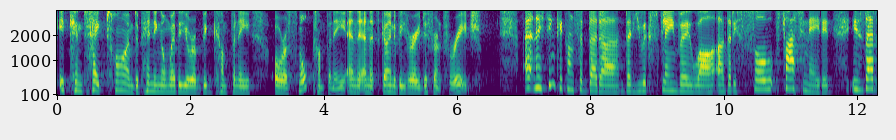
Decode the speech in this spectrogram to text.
it can take time depending on whether you're a big company or a small company, and, and it's going to be very different for each. And I think a concept that, uh, that you explain very well, uh, that is so fascinating, is that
